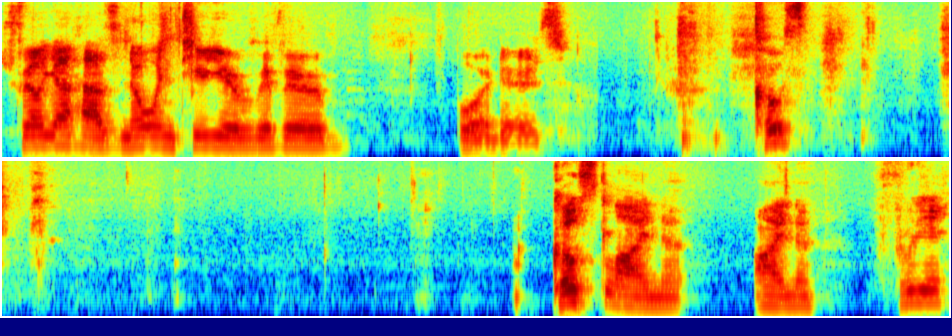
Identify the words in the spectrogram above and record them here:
Australia has no interior river borders. Coast coastline on three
